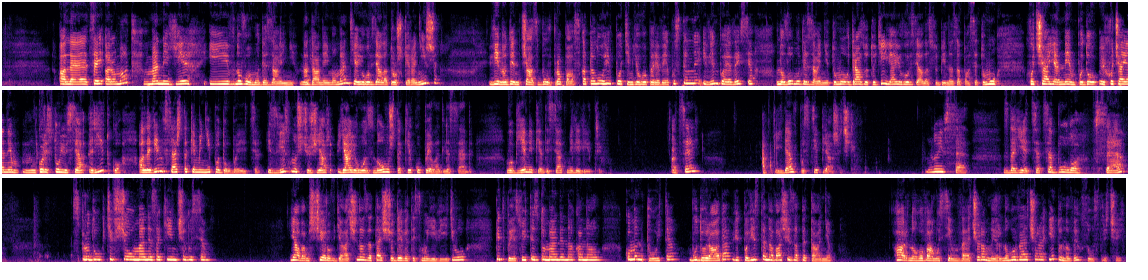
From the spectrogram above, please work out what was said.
Але цей аромат в мене є і в новому дизайні на даний момент. Я його взяла трошки раніше. Він один час був пропав з каталогів, потім його перевипустили, і він появився в новому дизайні. Тому одразу тоді я його взяла собі на запаси. Тому, хоча я ним, подо... хоча я ним користуюся рідко, але він все ж таки мені подобається. І звісно, що ж я, я його знову ж таки купила для себе в об'ємі 50 мл. А цей йде в пусті пляшечки. Ну і все. Здається, це було все з продуктів, що у мене закінчилося. Я вам щиро вдячна за те, що дивитесь мої відео. Підписуйтесь до мене на канал, коментуйте, буду рада відповісти на ваші запитання. Гарного вам усім вечора, мирного вечора і до нових зустрічей!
